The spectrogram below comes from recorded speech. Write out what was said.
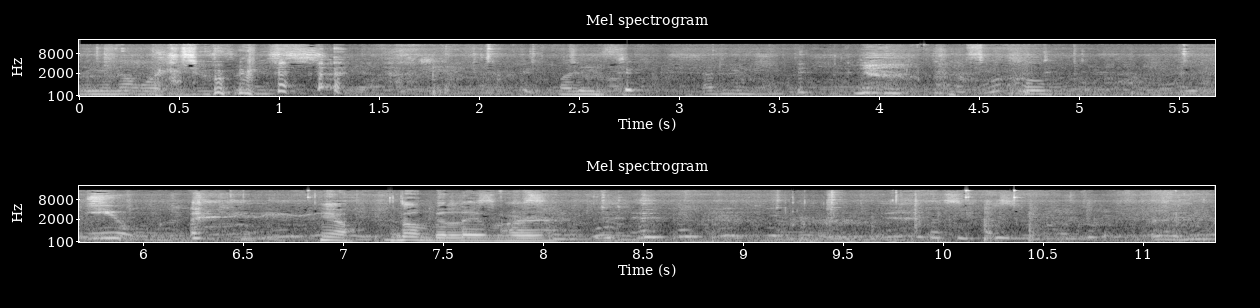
Do you know what this is? What is it? I don't know. It's poop. Ew. Yeah, don't believe her. Earlier,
